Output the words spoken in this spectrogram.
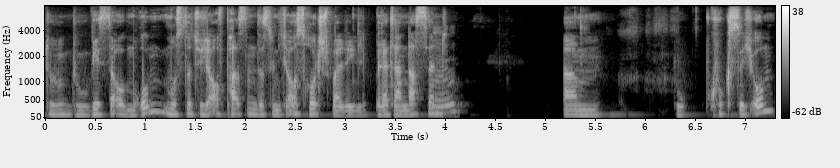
du, du gehst da oben rum, musst natürlich aufpassen, dass du nicht ausrutscht, weil die Bretter nass sind. Mhm. Ähm, du guckst dich um.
